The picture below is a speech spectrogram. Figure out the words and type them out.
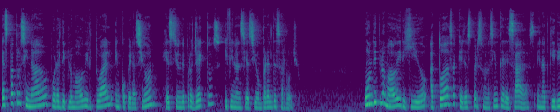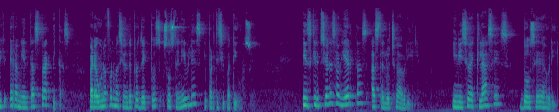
es patrocinado por el Diplomado Virtual en Cooperación, Gestión de Proyectos y Financiación para el Desarrollo. Un diplomado dirigido a todas aquellas personas interesadas en adquirir herramientas prácticas para una formación de proyectos sostenibles y participativos. Inscripciones abiertas hasta el 8 de abril. Inicio de clases 12 de abril.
